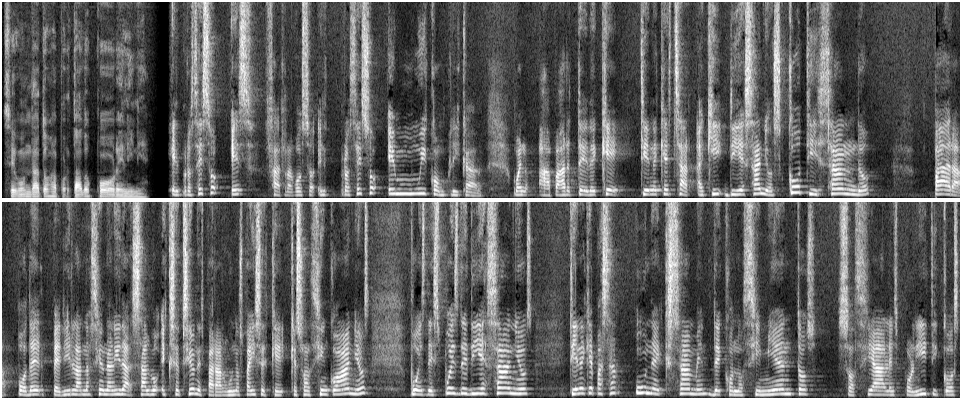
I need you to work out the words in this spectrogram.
según datos aportados por el INE. El proceso es farragoso, el proceso es muy complicado. Bueno, aparte de que tiene que estar aquí 10 años cotizando para poder pedir la nacionalidad, salvo excepciones para algunos países que, son cinco años, pues después de diez años tiene que pasar un examen de conocimientos sociales, políticos,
